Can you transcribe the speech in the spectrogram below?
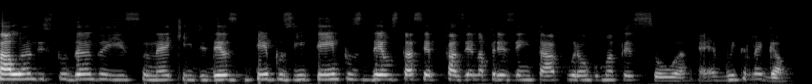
falando, estudando isso, né? Que de Deus, em tempos em tempos, Deus está se fazendo apresentar por alguma pessoa. É muito legal.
